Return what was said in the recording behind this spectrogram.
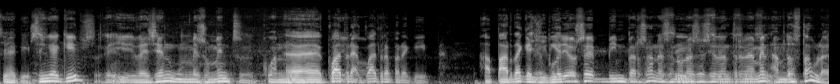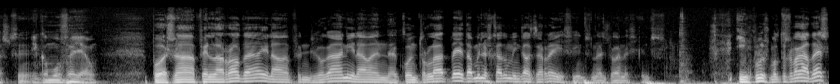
Cinc equips. Cinc equips? I la gent, més o menys, quan... Eh, quatre, quatre per equip. A part de que hi havia... podíeu ser 20 persones en Sí, una sessió sí, d'entrenament sí, sí. amb dos taules. Sí. I com ho fèieu? pues, anàvem fent la roda, i anàvem fent jugant, i anàvem controlat. Bé, també és cada domingo al carrer, i fins, anar jugant així. Inclús, moltes vegades,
